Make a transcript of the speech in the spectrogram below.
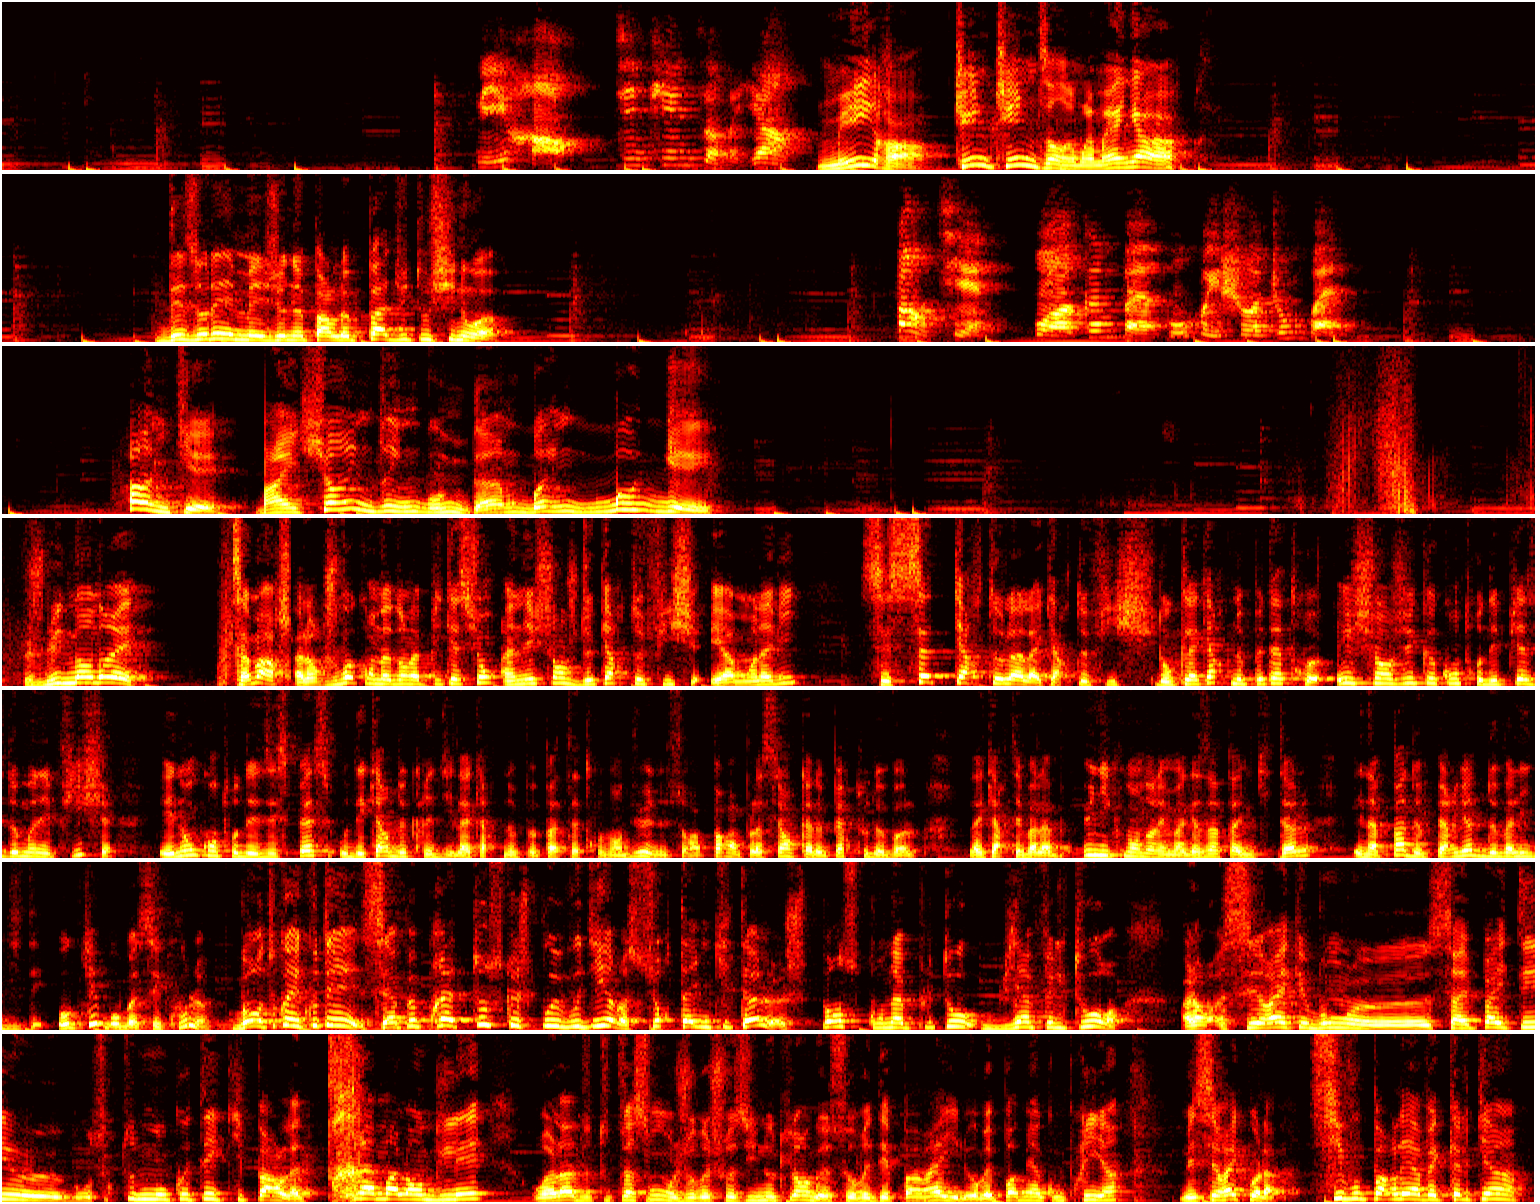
Mira, Désolé, mais je ne parle pas du tout chinois. Je lui demanderai. Ça marche. Alors je vois qu'on a dans l'application un échange de cartes fiches. Et à mon avis, c'est cette carte-là, la carte fiche. Donc la carte ne peut être échangée que contre des pièces de monnaie fiche et non contre des espèces ou des cartes de crédit. La carte ne peut pas être vendue et ne sera pas remplacée en cas de perte ou de vol. La carte est valable uniquement dans les magasins Time Kittle et n'a pas de période de validité. Ok, bon bah c'est cool. Bon en tout cas écoutez, c'est à peu près tout ce que je pouvais vous dire sur Time Kittle. Je pense qu'on a plutôt bien fait le tour. Alors c'est vrai que bon, euh, ça n'avait pas été, euh, bon surtout de mon côté qui parle très mal anglais. Voilà, de toute façon j'aurais choisi une autre langue, ça aurait été pareil, il aurait pas bien compris. Hein. Mais c'est vrai que voilà, si vous parlez avec quelqu'un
